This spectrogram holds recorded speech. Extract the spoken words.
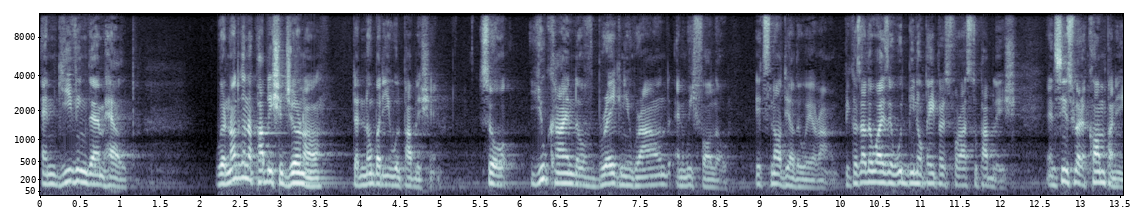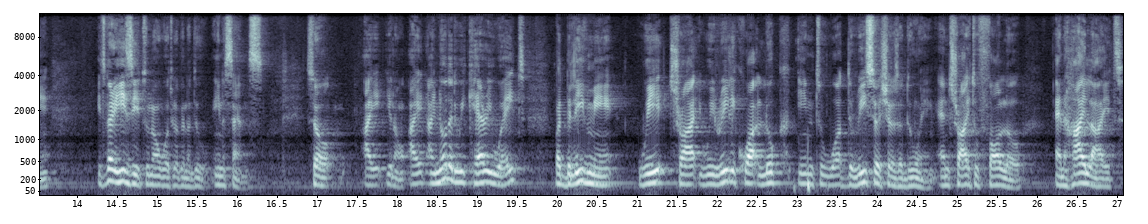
and giving them help. We're not going to publish a journal that nobody will publish in. So you kind of break new ground and we follow. It's not the other way around because otherwise there would be no papers for us to publish. And since we're a company, it's very easy to know what we're going to do in a sense. So I, you know, I, I know that we carry weight, but believe me, we try, we really quite look into what the researchers are doing and try to follow and highlight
